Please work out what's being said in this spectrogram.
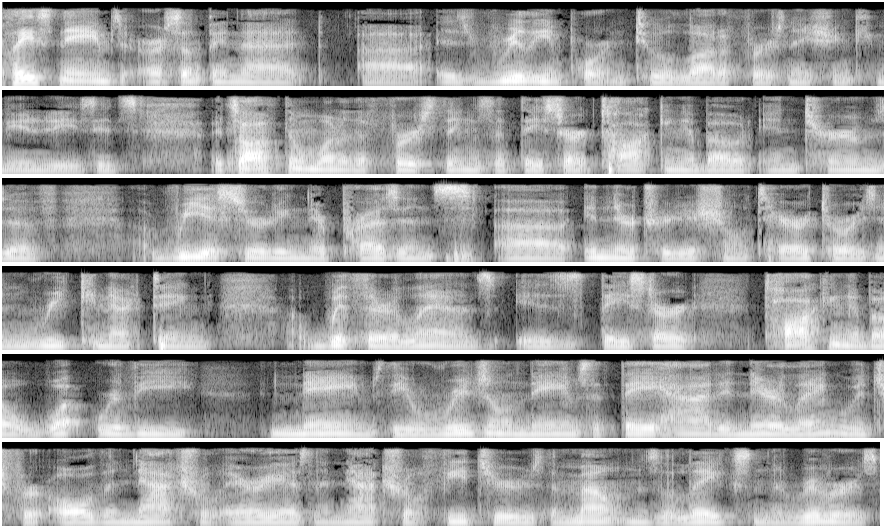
place names are something that uh, is really important to a lot of First Nation communities. It's it's often one of the first things that they start talking about in terms of reasserting their presence uh, in their traditional territories and reconnecting with their lands. Is they start talking about what were the names, the original names that they had in their language for all the natural areas, the natural features, the mountains, the lakes, and the rivers.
